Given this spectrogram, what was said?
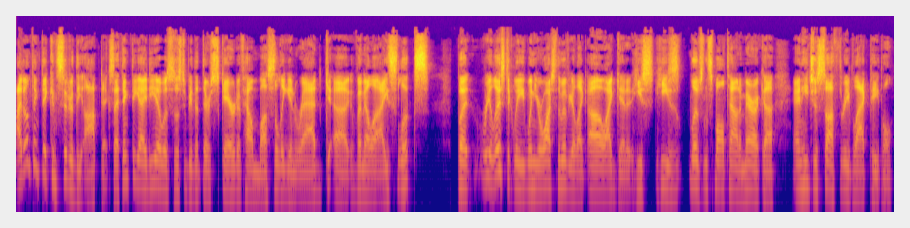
I don't think they considered the optics. I think the idea was supposed to be that they're scared of how muscly and rad uh, Vanilla Ice looks. But realistically, when you're watching the movie, you're like, "Oh, I get it. He's he's lives in small town America, and he just saw three black people."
